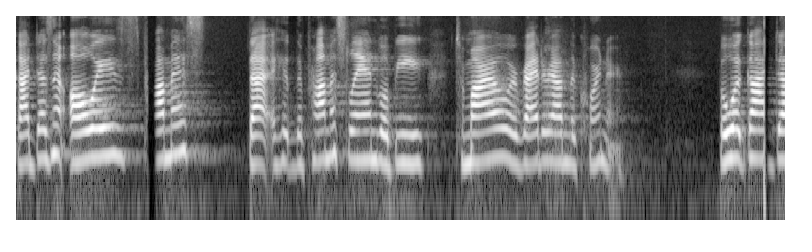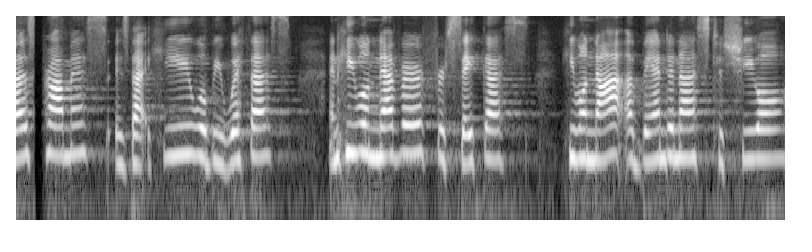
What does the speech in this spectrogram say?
God doesn't always promise that the promised land will be tomorrow or right around the corner. But what God does promise is that He will be with us and He will never forsake us. He will not abandon us to Sheol.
